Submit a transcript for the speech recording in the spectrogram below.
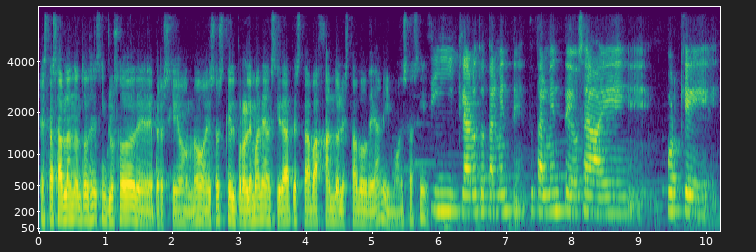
Estás hablando entonces incluso de depresión, ¿no? Eso es que el problema de ansiedad está bajando el estado de ánimo, ¿es así? Sí, claro, totalmente, totalmente. O sea, eh, porque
